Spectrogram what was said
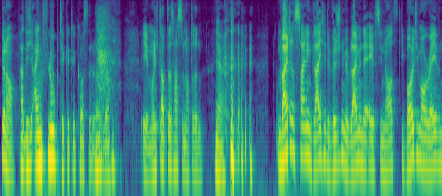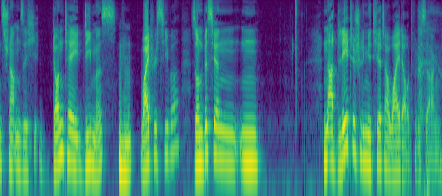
Genau. Hat dich ein Flugticket gekostet oder so. Eben. Und ich glaube, das hast du noch drin. ja. Ein weiteres Signing, gleiche Division, wir bleiben in der AFC North. Die Baltimore Ravens schnappen sich Dante Demas, Wide Receiver. So ein bisschen ein, ein athletisch limitierter Wideout, würde ich sagen.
